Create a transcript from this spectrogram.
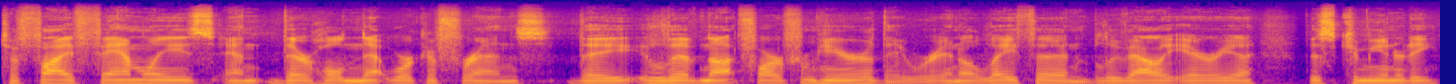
to five families and their whole network of friends. They lived not far from here. They were in Olathe and Blue Valley area, this community.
